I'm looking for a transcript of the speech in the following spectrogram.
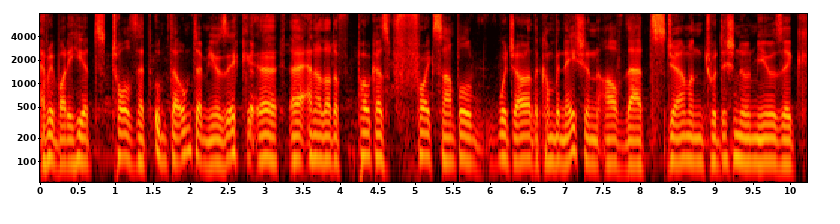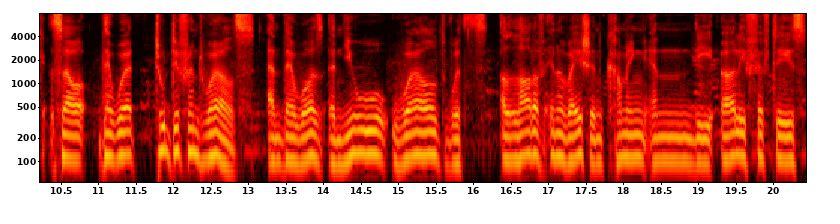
everybody here told that umta umta music, uh, uh, and a lot of polkas, for example, which are the combination of that German traditional music. So there were two different worlds, and there was a new world with a lot of innovation coming in the early 50s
